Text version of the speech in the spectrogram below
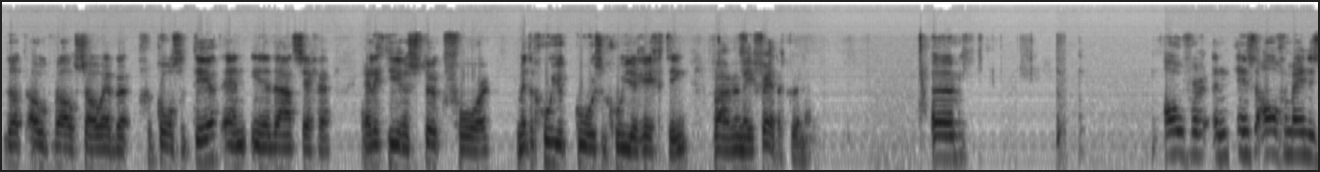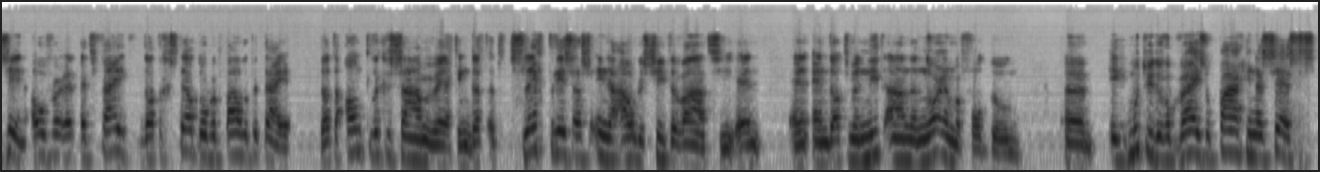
dat ook wel zo hebben geconstateerd. En inderdaad zeggen, er ligt hier een stuk voor met een goede koers, een goede richting waar we mee verder kunnen. Um, over een, in zijn algemene zin, over het, feit dat er gesteld door bepaalde partijen dat de ambtelijke samenwerking, dat het slechter is als in de oude situatie en, en, en dat we niet aan de normen voldoen. Um, ik moet u erop wijzen, op pagina 6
